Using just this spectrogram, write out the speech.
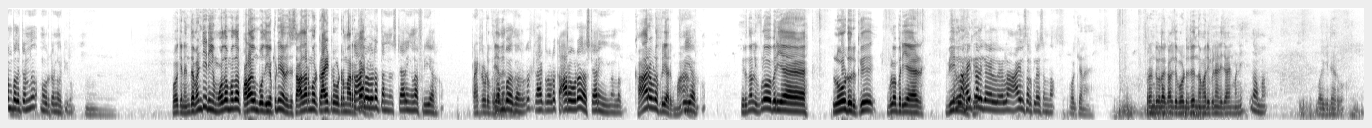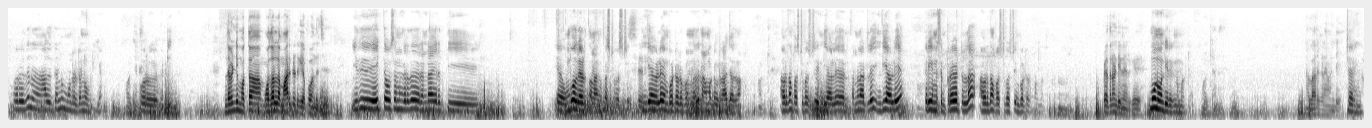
எண்பது டன்னு நூறு டன்னு வெட்டிடும் ஓகேண்ணே இந்த வண்டியை நீங்கள் முத முத பழகும் போது எப்படி இருந்துச்சு? சாதாரண ஒரு டிராக்டர் ஓட்டுற மாதிரி இருக்கா? காரை விட தன் ஸ்டேரிங்லாம் ஃப்ரீயாக இருக்கும். டிராக்டரோட ஃப்ரீயாக ரொம்ப இதாக இருக்கும்? டிராக்டரோட காரை விட ஸ்டேரிங் நல்லது. காரை விட ஃப்ரீயாக இருக்குமா? ஃப்ரீயாக இருக்கும். இருந்தாலும் இவ்வளோ பெரிய லோடு இருக்குது இவ்வளோ பெரிய வீல் ஹைட்ராலிக் ஆயில் எல்லாம் ஆயில் சர்க்குலேஷன் தான். ஓகேண்ணே ஃப்ரண்ட் வீலை கழட்டி போட்டுட்டு இந்த மாதிரி பின்னாடி ஜாயின் பண்ணி ஆமாம் போய்கிட்டே இருக்கும். ஒரு இது நாலு டன்னு மூன்றரை டன்னு பிடிக்கும். ஓகே ஒரு பெட்டி இந்த வண்டி மொத்தம் முதல்ல மார்க்கெட்டுக்கு எப்போ வந்துச்சு? இது எயிட் தௌசண்ட்ங்கிறது ரெண்டாயிரத்தி ஒம்போதில் எடுத்தோம் நாங்கள் ஃபஸ்ட்டு ஃபஸ்ட்டு. இந்தியாவிலே இம்போர்ட்டட் பண்ணது நாமக்கல் ராஜா தான். ஓகே அவர் தான் ஃபஸ்ட்டு ஃபஸ்ட்டு இந்தியாவிலே தமிழ்நாட்டிலே இந்தியாவிலேயே பெரிய மிஷின். ப்ரைவேட்டில் அவர் தான் ஃபஸ்ட்டு ஃபஸ்ட்டு இம்போர்ட்டட் பண்ணது. இப்போ எத்தனை வண்டிண்ணே இருக்குது மூணு வண்டி இருக்குது நம்மகிட்ட. நல்லா இருக்குண்ணே வண்டி. சரிங்க.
